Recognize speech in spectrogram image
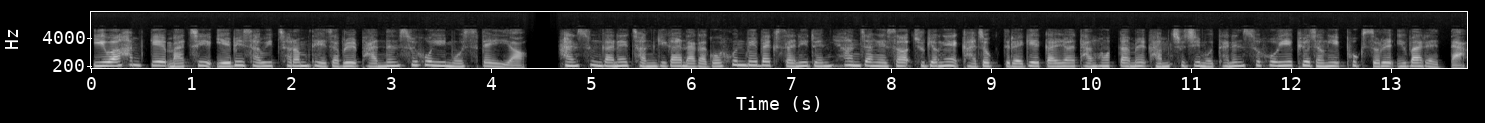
이와 함께 마치 예비사위처럼 대접을 받는 수호의 모습에 이어 한순간에 전기가 나가고 혼비백산이 된 현장에서 주경의 가족들에게 깔려 당혹감을 감추지 못하는 수호의 표정이 폭소를 유발했다.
